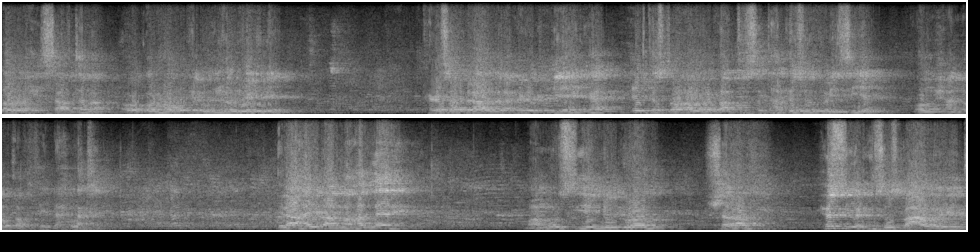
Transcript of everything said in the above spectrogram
la wada xisaabtama oo golaha wakiiladana u yeedhinay kaga soo bilaabo madaxweyne ku-xigeenka cid kastoo awdal ku abtirsata halka soo fariisiya oo maxaa noo qabtay dhaxlaka ilaahay baa mahad leh maamuus iyo milgo sharaf xus iyo xusuus bacaawayeed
